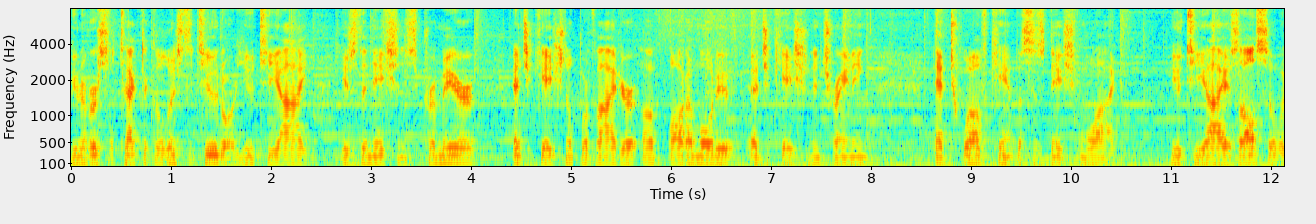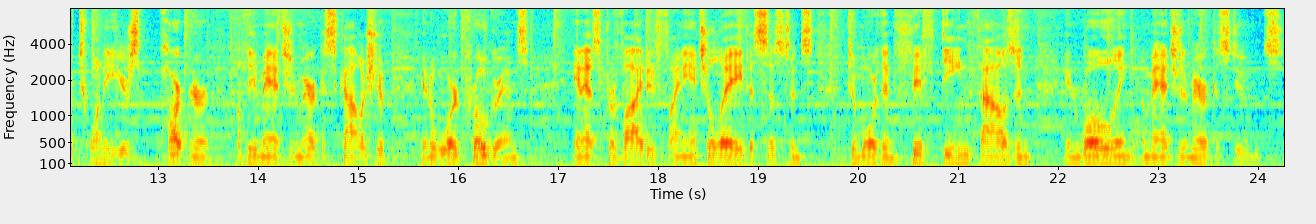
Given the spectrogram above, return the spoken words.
Universal Technical Institute, or UTI, is the nation's premier educational provider of automotive education and training at 12 campuses nationwide. UTI is also a 20 years partner of the Imagine America Scholarship and Award programs and has provided financial aid assistance to more than 15,000 enrolling Imagine America students.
